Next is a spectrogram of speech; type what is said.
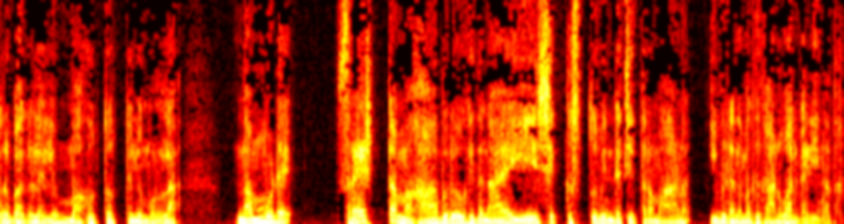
കൃപകളിലും മഹത്വത്തിലുമുള്ള നമ്മുടെ ശ്രേഷ്ഠ മഹാപുരോഹിതനായ യേശുക്രിസ്തുവിന്റെ ചിത്രമാണ് ഇവിടെ നമുക്ക് കാണുവാൻ കഴിയുന്നത്.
